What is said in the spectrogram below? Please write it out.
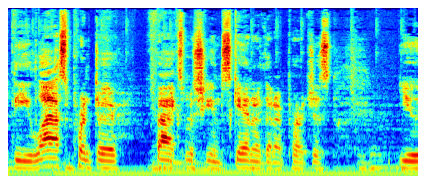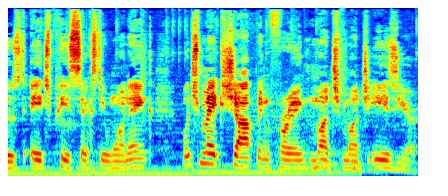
the last printer fax machine scanner that I purchased used HP 61 ink, which makes shopping for ink much, much easier.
